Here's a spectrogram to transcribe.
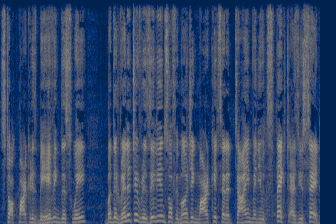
stock market is behaving this way. But the relative resilience of emerging markets at a time when you expect, as you said,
